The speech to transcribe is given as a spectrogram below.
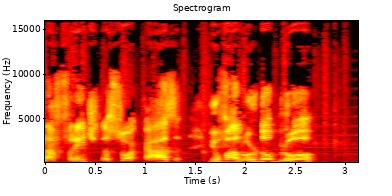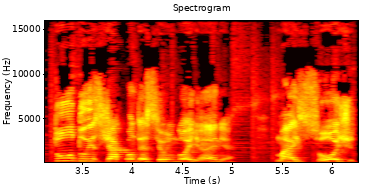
na frente da sua casa e o valor dobrou. Tudo isso já aconteceu em Goiânia. Mas hoje,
